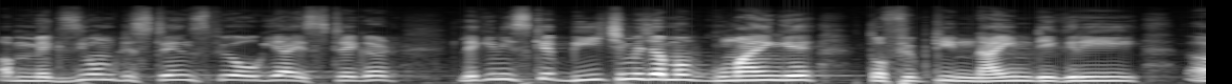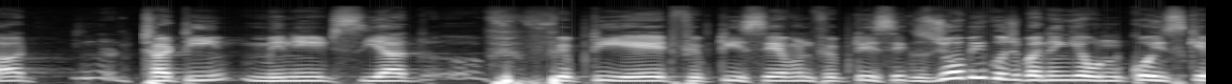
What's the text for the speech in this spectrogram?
अब मैक्सिमम डिस्टेंस पे हो गया स्टेगर्ड लेकिन इसके बीच में जब हम घुमाएँगे तो 59 डिग्री थर्टी मिनट्स या 58, 57, 56 जो भी कुछ बनेंगे उनको इसके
